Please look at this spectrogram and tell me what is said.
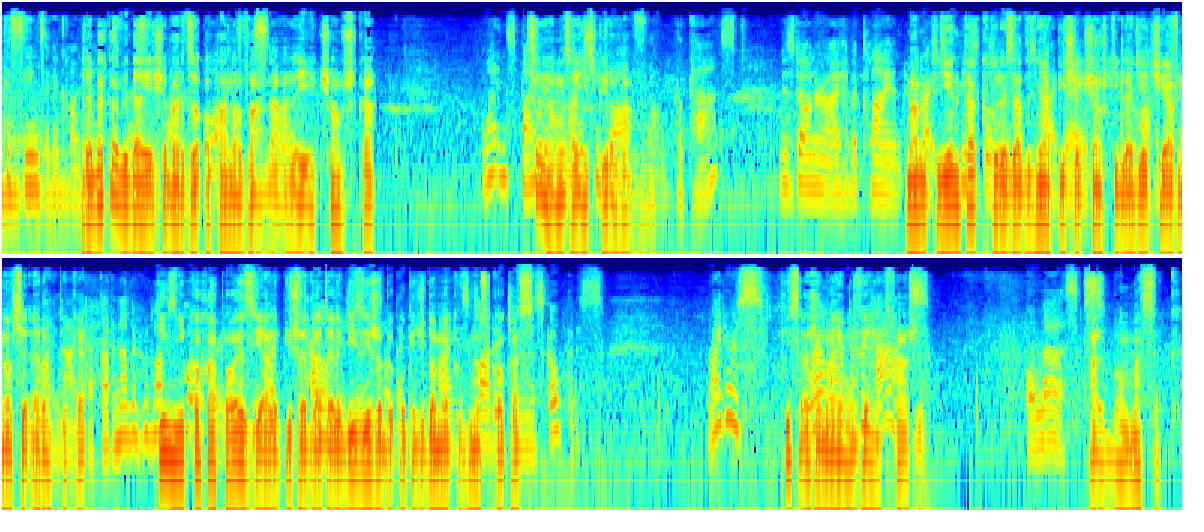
Rebecca seems like a conscientious Rebecca wydaje się bardzo opanowana, ale jej książka Co ją zainspirowało? Mam klienta, który za dnia pisze książki dla dzieci, a w nocy erotykę. Inni kocha poezję, ale pisze dla telewizji, żeby kupić domek w Muskokas. Pisarze mają wiele twarzy. Albo masek.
